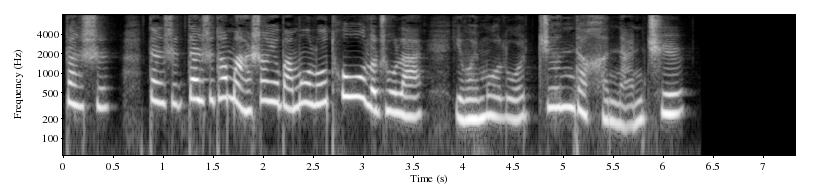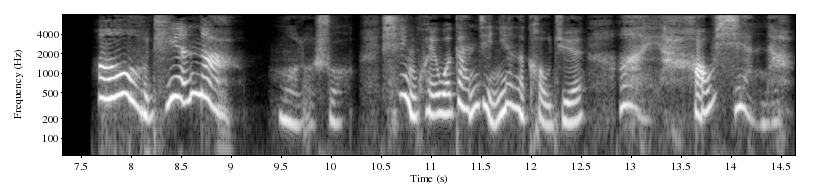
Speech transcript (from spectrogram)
但是，但是，但是，他马上又把莫罗吐了出来，因为莫罗真的很难吃。哦天哪！莫罗说：“幸亏我赶紧念了口诀。哎呀，好险呐！”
